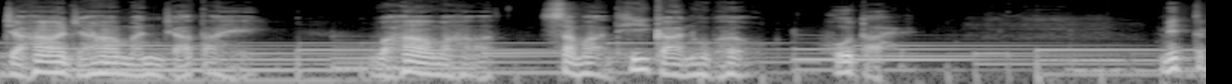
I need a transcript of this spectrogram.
जहाँ जहाँ मन जाता है वहाँ वहाँ समाधि का अनुभव होता है। मित्र,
